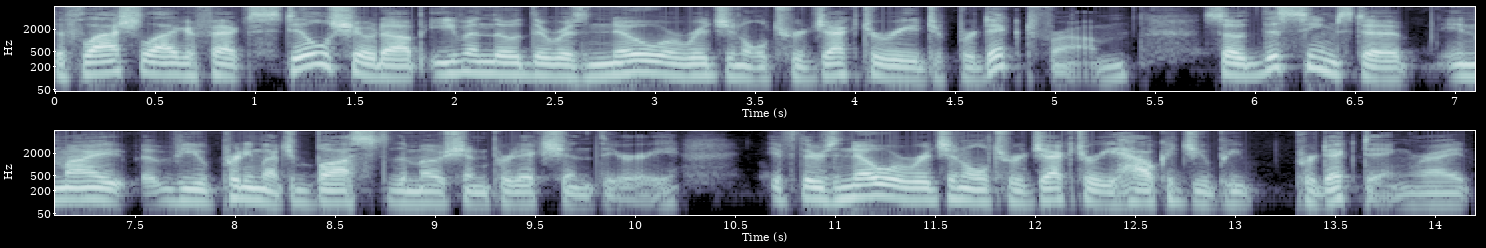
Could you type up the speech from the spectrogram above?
The flash lag effect still showed up even though there was no original trajectory to predict from. So this seems to, in my view, pretty much bust the motion prediction theory. If there's no original trajectory, how could you be predicting, right?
